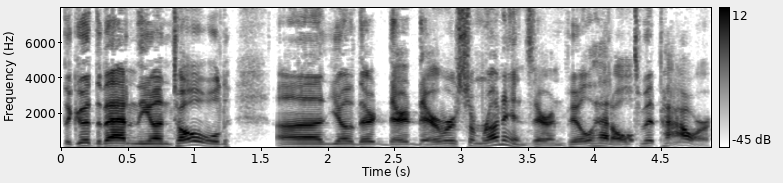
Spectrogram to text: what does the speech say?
The Good, the Bad, and the Untold. Uh, you know, there, there, there were some run ins there, and Bill had ultimate power.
